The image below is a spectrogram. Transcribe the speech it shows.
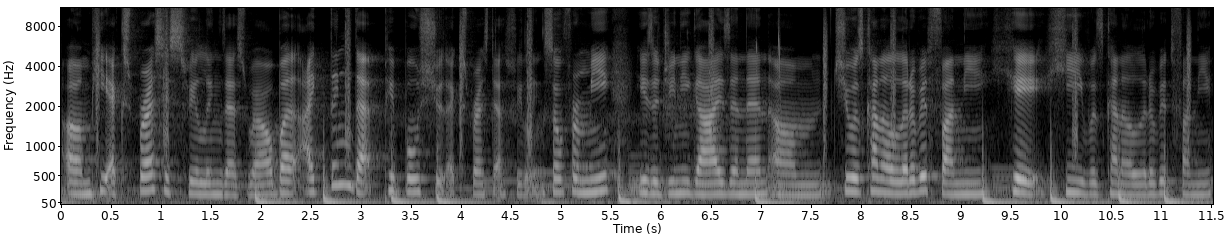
um, he expressed his feelings as well. But i think that people should express their feelings. So for me he's a genie guy and then um, she was kind of a little bit funny. He he was kind of a little bit funny.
